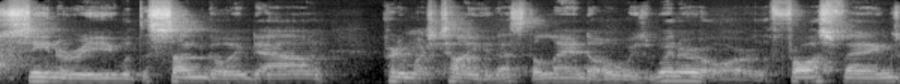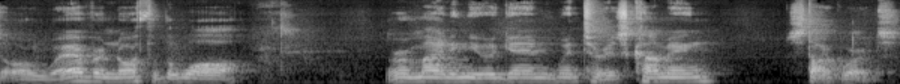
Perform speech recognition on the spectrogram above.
scenery with the sun going down pretty much telling you that's the land of always winter or the frost fangs or wherever north of the wall reminding you again winter is coming. Stark words.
